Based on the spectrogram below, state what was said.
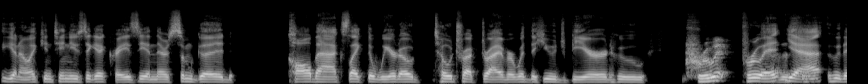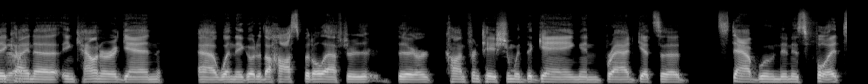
You know, it continues to get crazy, and there's some good callbacks, like the weirdo tow truck driver with the huge beard who Pruitt. Pruitt, yeah, who they Yeah. kind of encounter again uh, when they go to the hospital after their confrontation with the gang, and Brad gets a stab wound in his foot.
